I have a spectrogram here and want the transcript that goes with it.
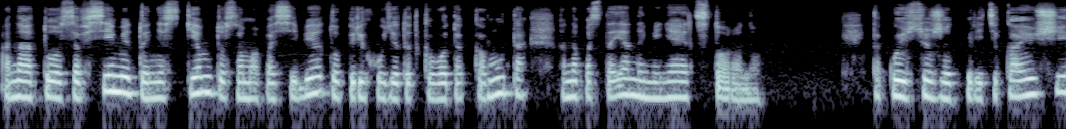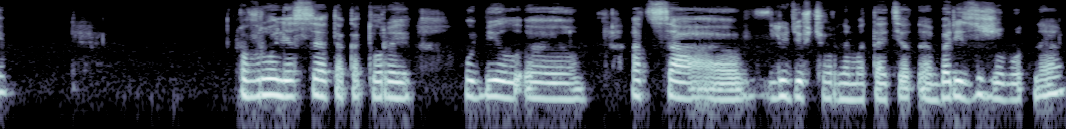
Она то со всеми, то ни с кем, то сама по себе, то переходит от кого-то к кому-то. Она постоянно меняет сторону. Такой сюжет перетекающий. В роли Сета, который убил э, отца в «Люди в черном», это отец, э, Борис Животное.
